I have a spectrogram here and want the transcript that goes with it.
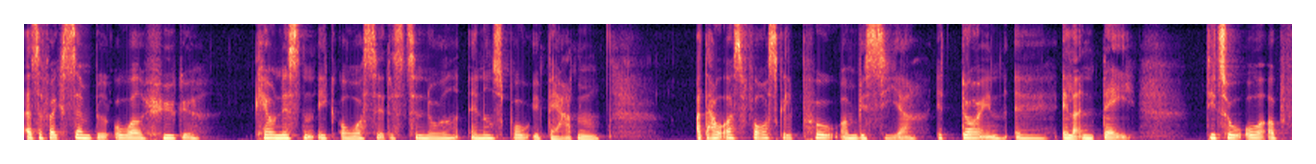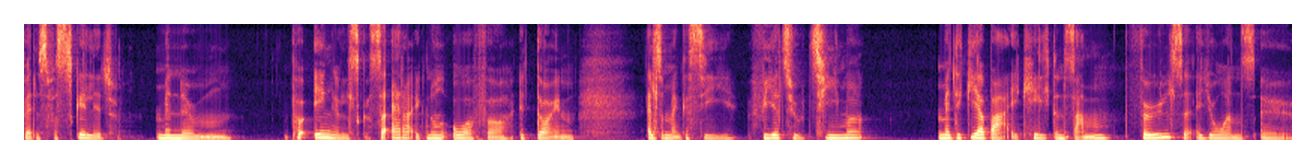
Altså for eksempel ordet hygge kan jo næsten ikke oversættes til noget andet sprog i verden. Og der er jo også forskel på, om vi siger et døgn øh, eller en dag. De to ord opfattes forskelligt. Men øhm, på engelsk, så er der ikke noget ord for et døgn. Altså man kan sige 24 timer, men det giver bare ikke helt den samme følelse af jordens øh,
